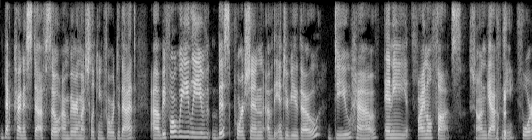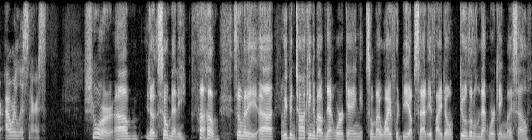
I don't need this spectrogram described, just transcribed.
that kind of stuff. So I'm very much looking forward to that. Uh, before we leave this portion of the interview, though, do you have any final thoughts, Sean Gaffney, for our listeners? Sure. Um, you know, so many. Um, so many. Uh, we've been talking about networking. So my wife would be upset if I don't do a little networking myself.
